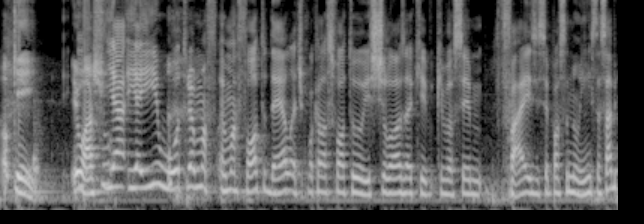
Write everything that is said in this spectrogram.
OK. Eu e, acho E, a- e aí o outro é uma, é uma foto dela, tipo aquelas fotos estilosas que, que você faz e você posta no Insta, sabe?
